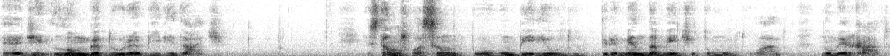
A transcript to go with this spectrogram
é, de longa durabilidade. Estamos passando por um período tremendamente tumultuado no mercado.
